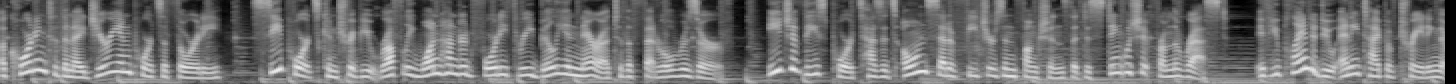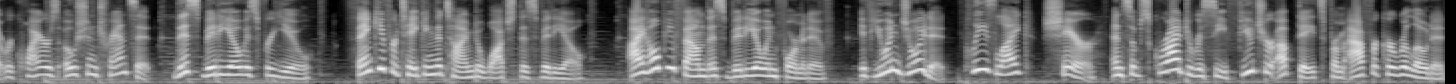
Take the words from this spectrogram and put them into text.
According to the Nigerian Ports Authority, seaports contribute roughly 143 billion naira to the Federal Reserve. Each of these ports has its own set of features and functions that distinguish it from the rest. If you plan to do any type of trading that requires ocean transit, this video is for you. Thank you for taking the time to watch this video. I hope you found this video informative. If you enjoyed it, please like, share, and subscribe to receive future updates from Africa Reloaded.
